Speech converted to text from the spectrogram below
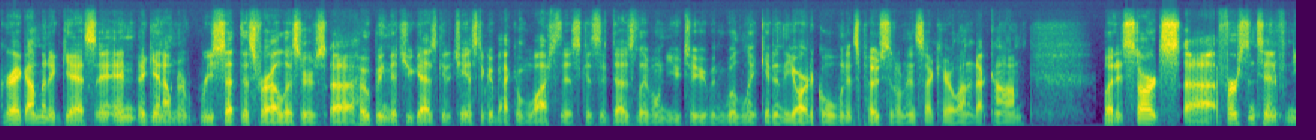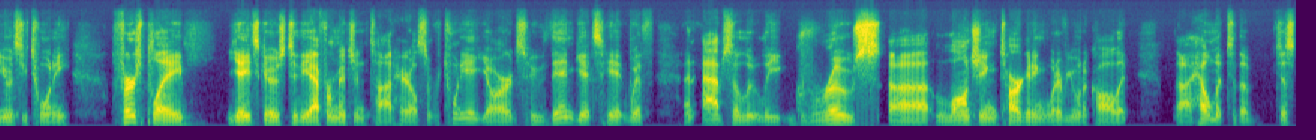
Greg, I'm going to guess, and again, I'm going to reset this for our listeners, uh, hoping that you guys get a chance to go back and watch this because it does live on YouTube, and we'll link it in the article when it's posted on InsideCarolina.com. But it starts uh, first and 10 from UNC 20. First play, Yates goes to the aforementioned Todd Harrelson for 28 yards, who then gets hit with an absolutely gross uh, launching, targeting, whatever you want to call it, uh, helmet to the just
